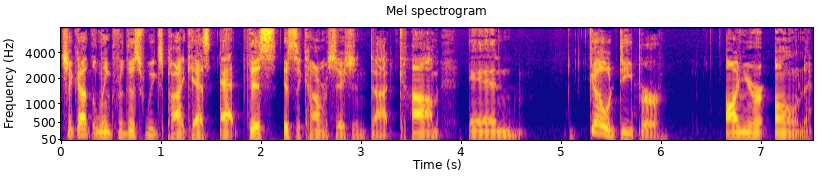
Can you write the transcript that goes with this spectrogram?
Check out the link for this week's podcast at thisisaconversation.com and go deeper on your own,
